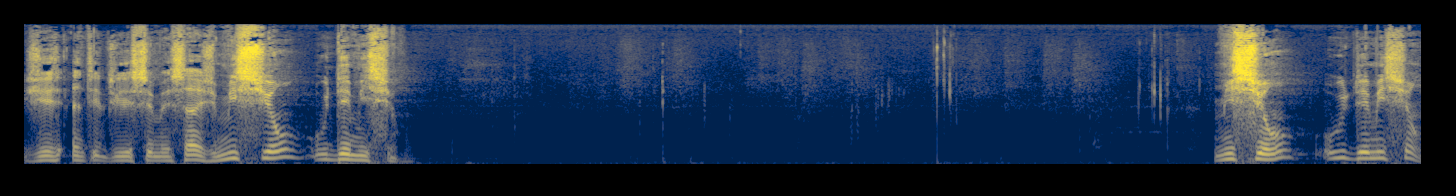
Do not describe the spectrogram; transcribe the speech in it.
J'ai intitulé ce message Mission ou démission. Mission ou démission.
